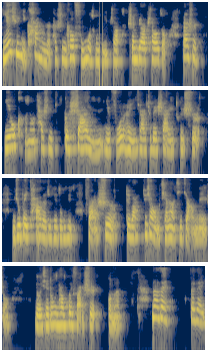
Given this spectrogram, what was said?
也许你看见的它是一颗浮木从你飘身边飘走，但是也有可能它是一个鲨鱼，你扶了它一下就被鲨鱼吞噬了，你就被它的这些东西反噬了，对吧？就像我们前两期讲的那种，有一些东西它会反噬我们。那在在在，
